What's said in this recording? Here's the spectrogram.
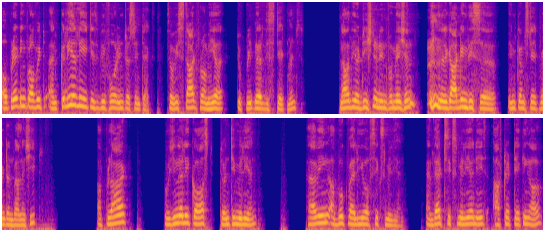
operating profit and clearly it is before interest and tax. So we start from here to prepare these statements. Now the additional information regarding this uh, income statement and balance sheet. A plant originally cost 20 million, having a book value of 6 million. And that 6 million is after taking out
